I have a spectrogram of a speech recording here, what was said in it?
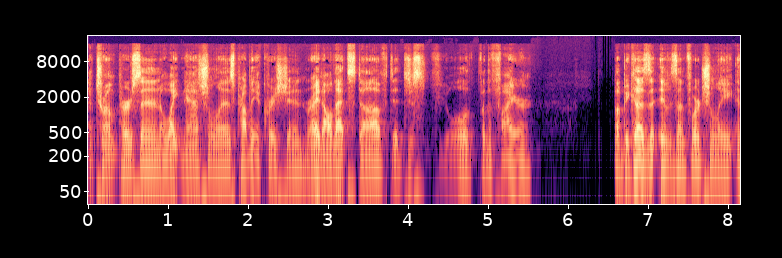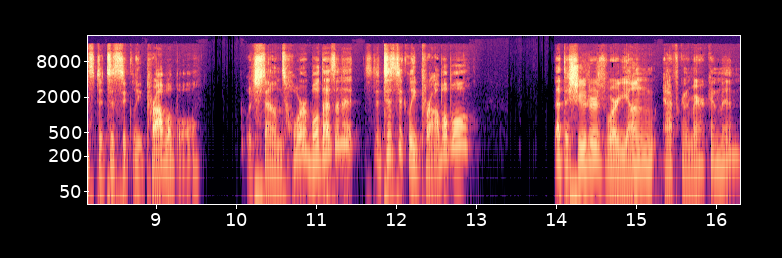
a, Trump person, a white nationalist, probably a Christian, right? All that stuff. It's just fuel for the fire. But because it was unfortunately and statistically probable, which sounds horrible, doesn't it? Statistically probable that the shooters were young African American men.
